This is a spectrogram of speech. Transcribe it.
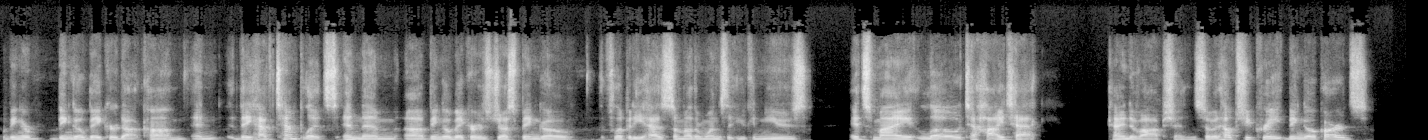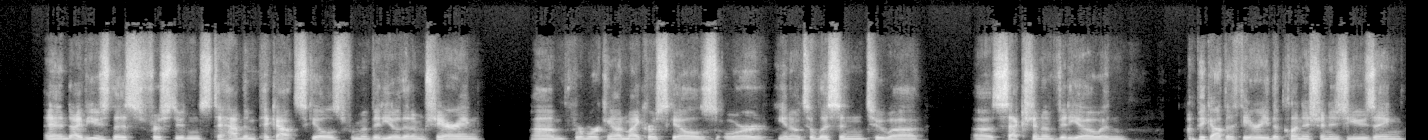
So bingo, bingobaker.com. And they have templates in them. Uh, bingo Baker is just bingo. Flippity has some other ones that you can use. It's my low to high tech kind of option. So it helps you create bingo cards and I've used this for students to have them pick out skills from a video that I'm sharing um, for working on micro skills, or you know, to listen to a, a, section of video and pick out the theory the clinician is using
